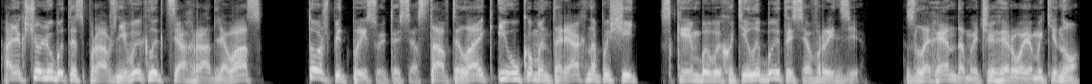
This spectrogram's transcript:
А якщо любите справжній виклик, ця гра для вас. Тож підписуйтеся, ставте лайк і у коментарях напишіть, з ким би ви хотіли битися в ринзі з легендами чи героями кіно.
